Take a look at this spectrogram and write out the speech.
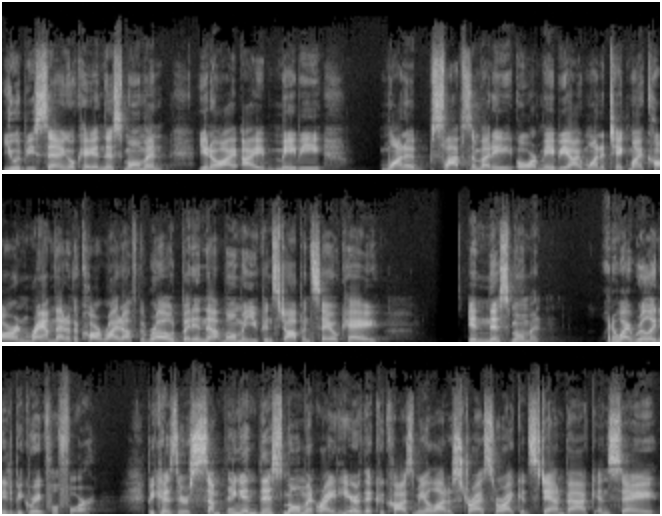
You would be saying, okay, in this moment, you know, I, I maybe want to slap somebody, or maybe I want to take my car and ram that other car right off the road. But in that moment, you can stop and say, okay, in this moment, what do I really need to be grateful for? Because there's something in this moment right here that could cause me a lot of stress, or I could stand back and say,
